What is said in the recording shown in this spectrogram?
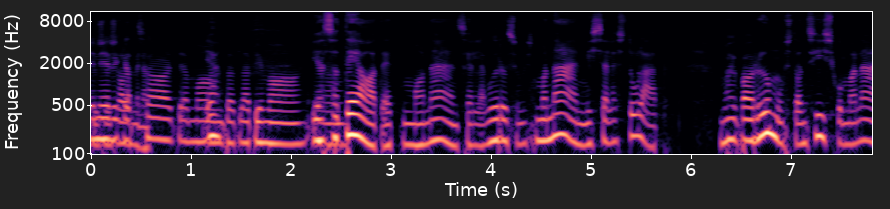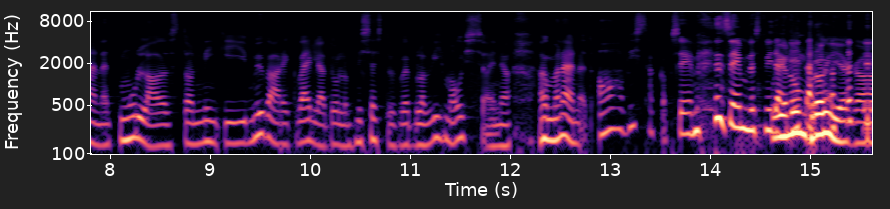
energiat saad ja maandad ja. läbi maa. ja sa tead, et ma näen selle võrsumist, ma näen, mis sellest tuleb ma juba rõõmustan siis, kui ma näen, et mullast on mingi mügarik välja tulnud, mis sest võib-olla vihmauss on ju, aga ma näen, et aa, vist hakkab seem-, seemnest midagi. või on umbrohi, aga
